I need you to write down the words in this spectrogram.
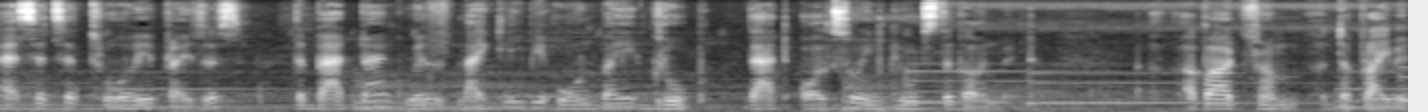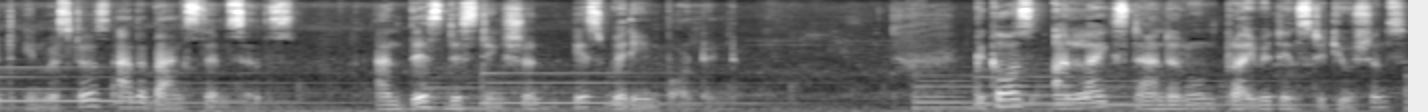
assets at throwaway prices, the bad bank will likely be owned by a group that also includes the government, apart from the private investors and the banks themselves. And this distinction is very important. Because, unlike standalone private institutions,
